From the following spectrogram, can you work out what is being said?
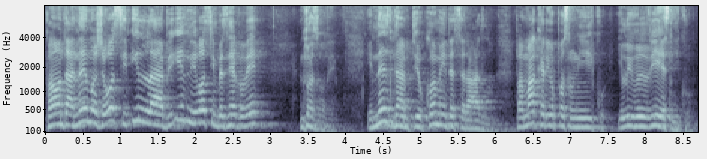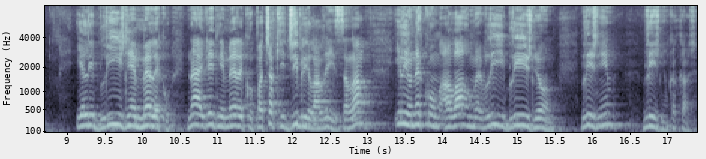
Pa onda ne može osim illa bi idni, osim bez njegove dozvole. I ne znam ti o kome ide se radilo, pa makar i o poslaniku, ili u vjesniku, ili bližnjem meleku, najvrednijem meleku, pa čak i Džibril, alaih salam, ili o nekom Allahom vli bližnjom, bližnjim, bližnjom, kako kaže?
